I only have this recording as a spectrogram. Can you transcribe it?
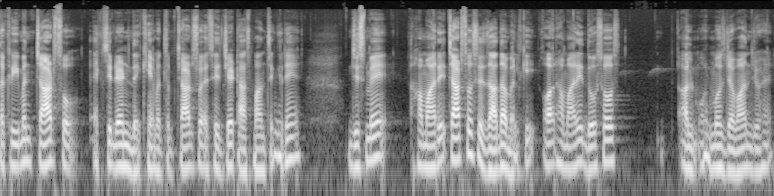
तकरीबन 400 एक्सीडेंट देखे हैं मतलब 400 ऐसे जेट आसमान से गिरे हैं, जिसमें हमारे 400 से ज़्यादा बल्कि और हमारे 200 ऑलमोस्ट जवान जो हैं,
